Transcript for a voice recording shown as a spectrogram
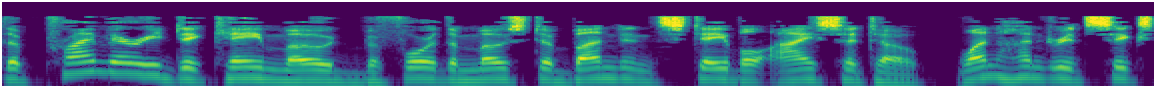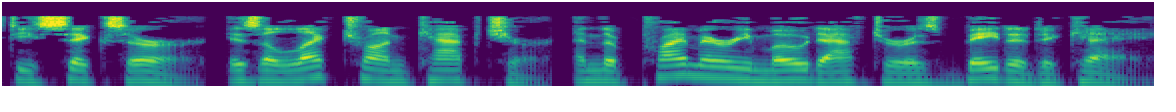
The primary decay mode before the most abundant stable isotope, 166 Er, is electron capture, and the primary mode after is beta decay.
